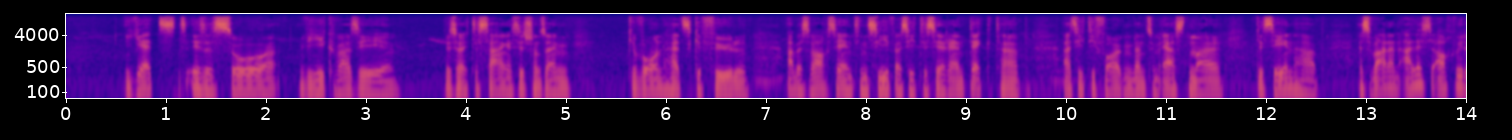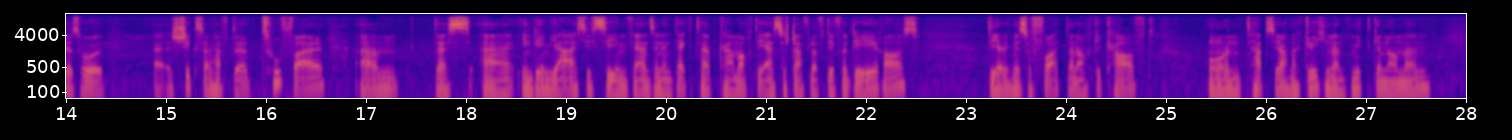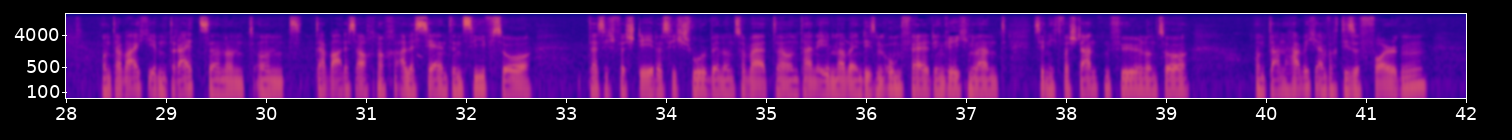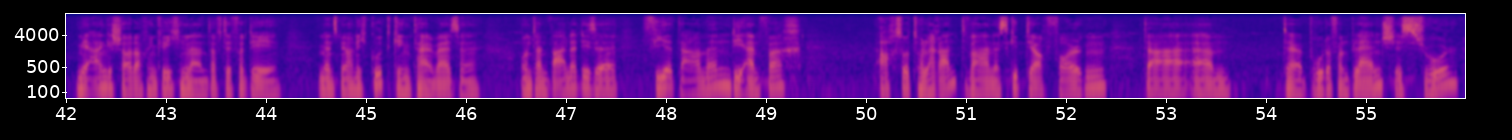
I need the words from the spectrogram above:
jetzt ist es so wie quasi, wie soll ich das sagen, es ist schon so ein Gewohnheitsgefühl. Aber es war auch sehr intensiv, als ich die Serie entdeckt habe, als ich die Folgen dann zum ersten Mal gesehen habe. Es war dann alles auch wieder so äh, schicksalhafter Zufall. Ähm, dass äh, in dem Jahr, als ich sie im Fernsehen entdeckt habe, kam auch die erste Staffel auf DVD raus. Die habe ich mir sofort dann auch gekauft und habe sie auch nach Griechenland mitgenommen. Und da war ich eben 13 und, und da war das auch noch alles sehr intensiv so, dass ich verstehe, dass ich schwul bin und so weiter und dann eben aber in diesem Umfeld in Griechenland sie nicht verstanden fühlen und so. Und dann habe ich einfach diese Folgen mir angeschaut, auch in Griechenland auf DVD, wenn es mir auch nicht gut ging teilweise. Und dann waren da diese vier Damen, die einfach auch so tolerant waren. Es gibt ja auch Folgen, da ähm, der Bruder von Blanche ist schwul.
